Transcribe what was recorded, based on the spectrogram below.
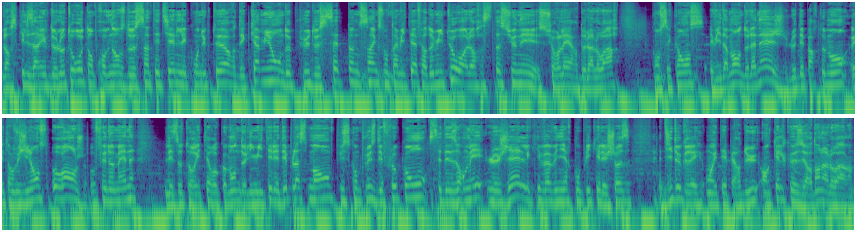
Lorsqu'ils arrivent de l'autoroute en provenance de Saint-Etienne, les conducteurs des camions de plus de 7 tonnes 5 sont invités à faire demi-tour ou alors stationner sur l'aire de la Loire. Conséquence, évidemment, de la neige. Le département est en vigilance orange au phénomène. Les autorités recommandent de limiter les déplacements puisqu'en plus des flocons, c'est désormais le gel qui va venir compliquer les choses. 10 degrés ont été perdus en quelques heures dans la Loire.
